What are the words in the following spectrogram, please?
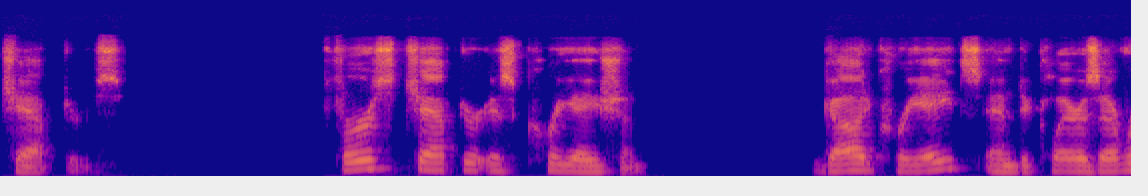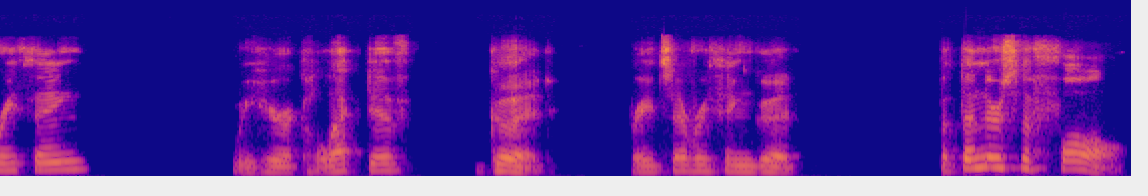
chapters. First chapter is creation. God creates and declares everything. We hear a collective good, creates everything good. But then there's the fall.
